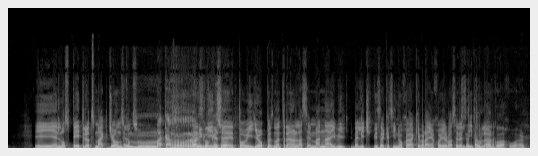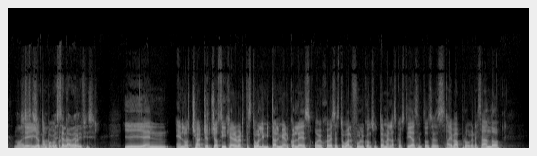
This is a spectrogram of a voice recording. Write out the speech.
Y en los Patriots, Mac Jones El con su macarrónico queso. de tobillo, pues no entrenaron la semana y Bill- Belichick dice que si no juega que Brian Hoyer va a ser el Este titular. tampoco va a jugar. No, Sí, este yo no. tampoco Este creo la que ve juegue. difícil. Y en, en los Chargers, Justin Herbert estuvo limitado el miércoles. Hoy jueves estuvo al full con su tema en las costillas, entonces ahí va progresando.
